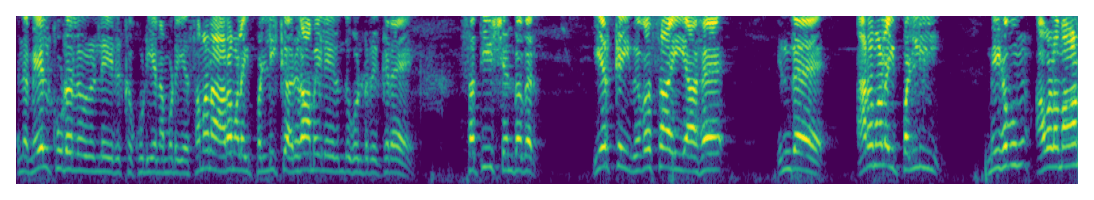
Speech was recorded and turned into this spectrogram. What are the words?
இந்த மேல்கூடலூரில் இருக்கக்கூடிய நம்முடைய சமண அறமலை பள்ளிக்கு அருகாமையில் இருந்து கொண்டிருக்கிற சதீஷ் என்பவர் இயற்கை விவசாயியாக இந்த அறமலை பள்ளி மிகவும் அவலமான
